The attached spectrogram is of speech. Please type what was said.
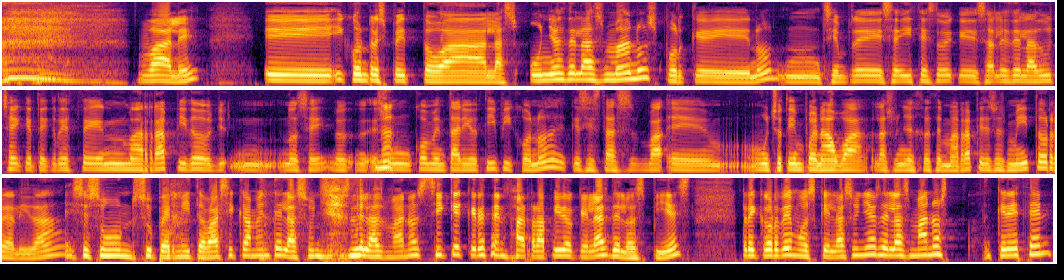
vale. Eh, y con respecto a las uñas de las manos, porque ¿no? Mm, siempre se dice esto de que sales de la ducha y que te crecen más rápido, mm, no sé, es un comentario típico, ¿no? Que si estás eh, mucho tiempo en agua, las uñas crecen más rápido, ¿eso es mito, realidad? Eso es un super mito. Básicamente las uñas de las manos sí que crecen más rápido que las de los pies. Recordemos que las uñas de las manos crecen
